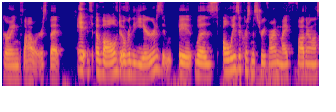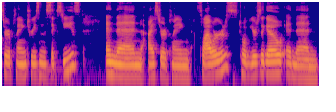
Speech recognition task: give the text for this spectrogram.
growing flowers, but it's evolved over the years. It, it was always a Christmas tree farm. My father in law started planting trees in the 60s. And then I started planting flowers 12 years ago. And then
